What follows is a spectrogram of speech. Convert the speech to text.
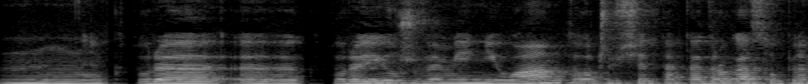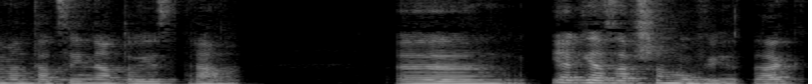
mm, które, e, które już wymieniłam, to oczywiście taka droga suplementacyjna to jest tran. E, jak ja zawsze mówię, tak,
